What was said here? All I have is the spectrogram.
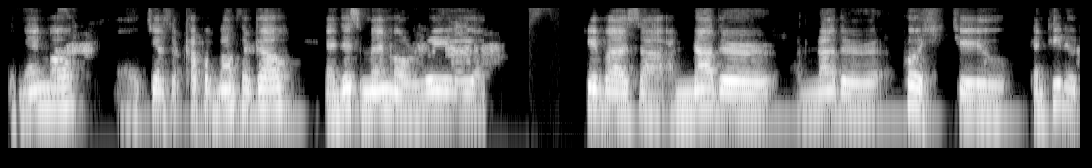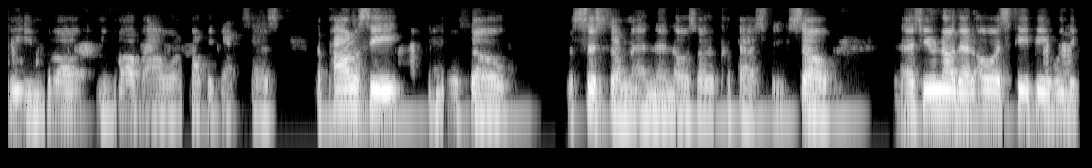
the memo, uh, just a couple months ago. And this memo really uh, give us another, another push to continue to involve, evolve our public access, the policy, and also the system, and then also the capacity. So as you know that OSTP, when they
